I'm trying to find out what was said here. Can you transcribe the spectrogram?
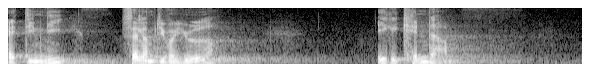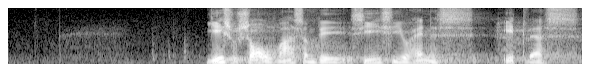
at de ni, selvom de var jøder, ikke kendte ham. Jesus sorg var, som det siges i Johannes 1, vers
